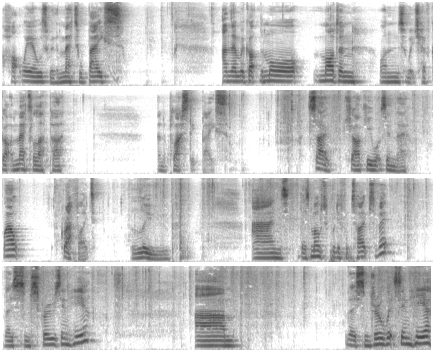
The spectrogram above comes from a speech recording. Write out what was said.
Hot Wheels with a metal base. And then we've got the more modern ones which have got a metal upper and a plastic base. So, Sharky, what's in there? Well, graphite, lube, and there's multiple different types of it. There's some screws in here. Um, there's some drill bits in here.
